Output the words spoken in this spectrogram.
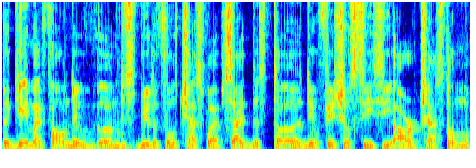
The game I found on this beautiful chess website, the, uh, the official ccrchess.com.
